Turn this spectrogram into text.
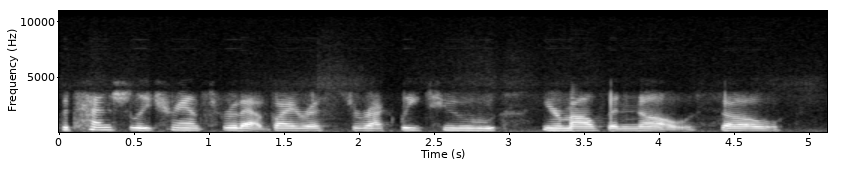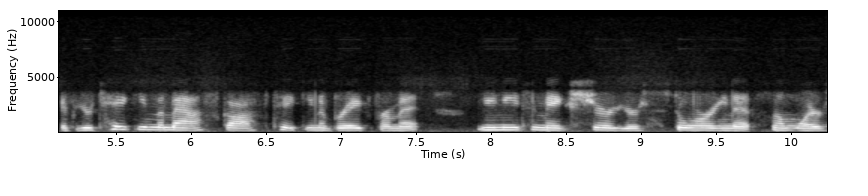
potentially transfer that virus directly to your mouth and nose. So if you're taking the mask off, taking a break from it, you need to make sure you're storing it somewhere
